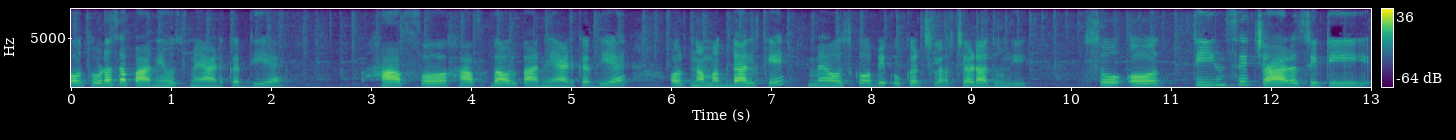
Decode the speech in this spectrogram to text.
और थोड़ा सा पानी उसमें ऐड कर दिया है। हाफ़ हाफ़ बाउल पानी ऐड कर दिया है और नमक डाल के मैं उसको अभी कुकर चढ़ा दूँगी। सो और तीन से चार सीटी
